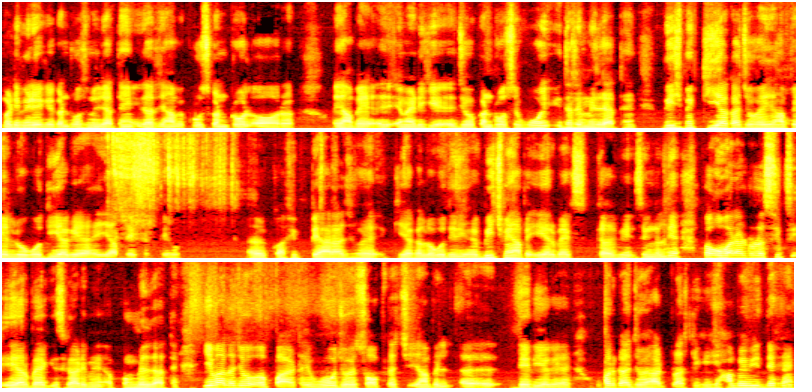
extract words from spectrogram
मल्टीमीडिया के कंट्रोल्स मिल जाते हैं। इधर यहाँ पे क्रूज कंट्रोल और यहाँ पे एम के जो कंट्रोल्स है, वो इधर मिल जाते हैं। बीच में किया का जो है, यहाँ पे लोगो दिया गया है, ये आप देख सकते हो। काफ़ी प्यारा जो है किया का लोगो दिया है बीच में यहाँ पे एयर बैग्स का भी सिग्नल दिया। तो overall total six air bag इस गाड़ी में आपको मिल जाते हैं। ये वाला जो पार्ट है, वो जो है सॉफ्ट टच यहाँ पे दे दिया गया है। ऊपर का जो है हार्ड प्लास्टिक यहाँ पे भी देख रहे हैं।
